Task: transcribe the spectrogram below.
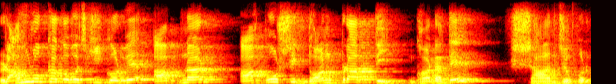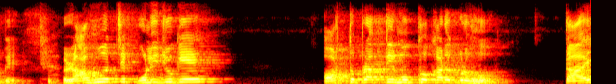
রাহু রক্ষা কবচ কি করবে? আপনার আকস্মিক ধনপ্রাপ্তি ঘটাতে সাহায্য করবে। রাহু হচ্ছে কলিযুগে অর্থপ্রাপ্তির মুখ্য কারক গ্রহ তাই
